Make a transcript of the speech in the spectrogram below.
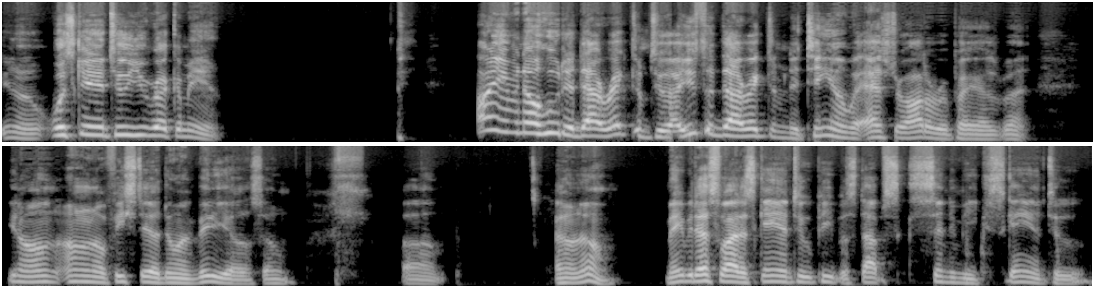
You know, what scan tool you recommend? I don't even know who to direct them to. I used to direct them to Tim with Astro Auto Repairs, but you know, I don't, I don't know if he's still doing videos. So, um, I don't know. Maybe that's why the scan tool people stopped sending me scan tool.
